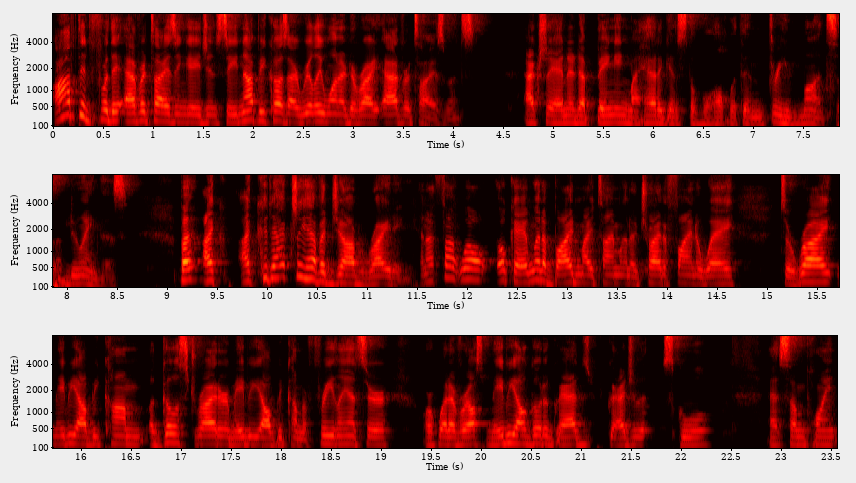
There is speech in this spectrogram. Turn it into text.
opted for the advertising agency not because I really wanted to write advertisements. Actually, I ended up banging my head against the wall within three months of doing this. But I, I could actually have a job writing. And I thought, well, okay, I'm going to bide my time. I'm going to try to find a way to write. Maybe I'll become a ghostwriter. Maybe I'll become a freelancer or whatever else. Maybe I'll go to grad, graduate school at some point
